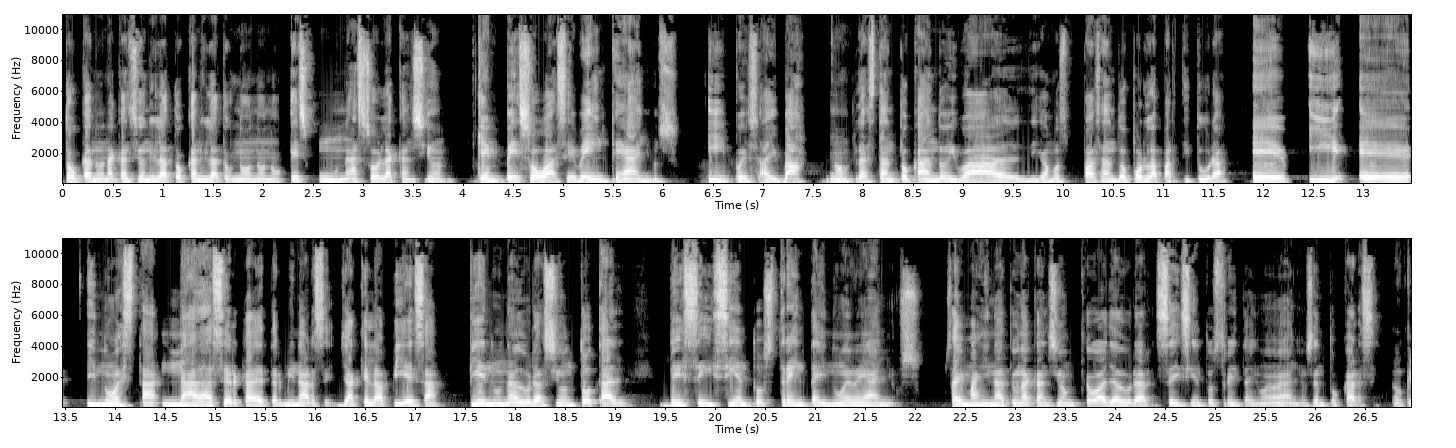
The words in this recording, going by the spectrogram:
tocan una canción y la tocan y la tocan, no, no, no, es una sola canción que empezó hace 20 años y pues ahí va, ¿no? La están tocando y va, digamos, pasando por la partitura eh, y, eh, y no está nada cerca de terminarse, ya que la pieza tiene una duración total de 639 años. O sea, imagínate una canción que vaya a durar 639 años en tocarse. Ok,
